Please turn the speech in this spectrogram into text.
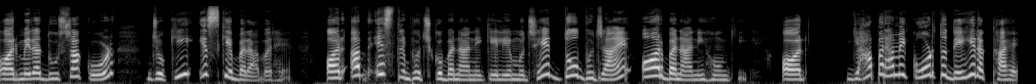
और मेरा दूसरा कोण, जो कि इसके बराबर है। और अब इस त्रिभुज को बनाने के लिए मुझे दो भुजाएँ और बनानी होंगी, और यहाँ पर हमें कोण तो दे ही रखा है।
